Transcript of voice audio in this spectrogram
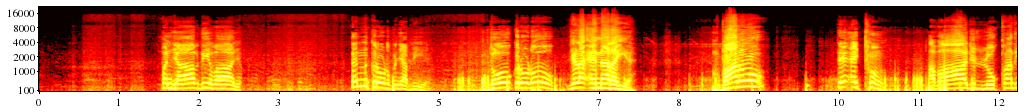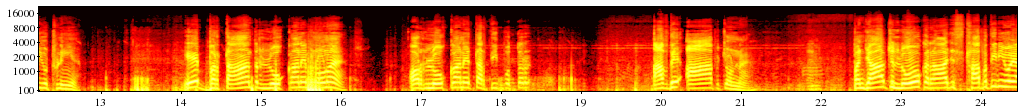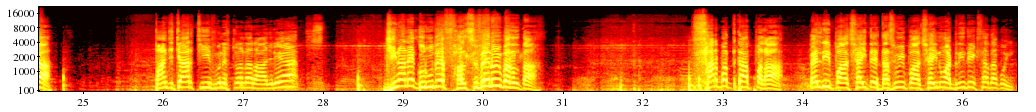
ਪੰਜਾਬ ਦੀ ਆਵਾਜ਼। 3 ਕਰੋੜ ਪੰਜਾਬੀ ਹੈ। 2 ਕਰੋੜੋ ਜਿਹੜਾ ਐਨ ਆਰ ਆਈ ਹੈ। ਬਾਹਰੋਂ ਤੇ ਇੱਥੋਂ ਆਵਾਜ਼ ਲੋਕਾਂ ਦੀ ਉੱਠਣੀ ਹੈ। ਇਹ ਵਰਤਾਂਤ ਲੋਕਾਂ ਨੇ ਬਣਾਉਣਾ ਹੈ ਔਰ ਲੋਕਾਂ ਨੇ ਧਰਤੀ ਪੁੱਤਰ ਆਪਦੇ ਆਪ ਚੁਣਨਾ ਹੈ। ਪੰਜਾਬ 'ਚ ਲੋਕ ਰਾਜ ਸਥਾਪਿਤ ਹੀ ਨਹੀਂ ਹੋਇਆ। ਪੰਜ ਚਾਰ ਚੀਫ ਮਿਨਿਸਟਰਾਂ ਦਾ ਰਾਜ ਰਿਹਾ, ਜਿਨ੍ਹਾਂ ਨੇ ਗੁਰੂ ਦੇ ਫਲਸਫੇ ਨੂੰ ਹੀ ਬਦਲਤਾ। ਸਰਬਤ ਦਾ ਭਲਾ ਪਹਿਲੀ ਪਾਤਸ਼ਾਹੀ ਤੇ 10ਵੀਂ ਪਾਤਸ਼ਾਹੀ ਨੂੰ ਅੱਡ ਨਹੀਂ ਦੇਖ ਸਕਦਾ ਕੋਈ।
